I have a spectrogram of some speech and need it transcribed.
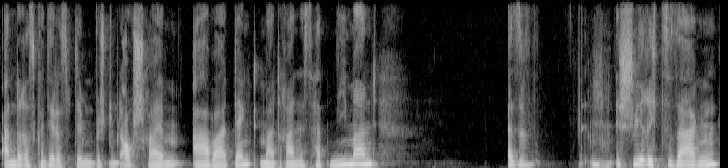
anderes, könnt ihr das dem bestimmt auch schreiben. Aber denkt immer dran, es hat niemand, also ist schwierig zu sagen,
